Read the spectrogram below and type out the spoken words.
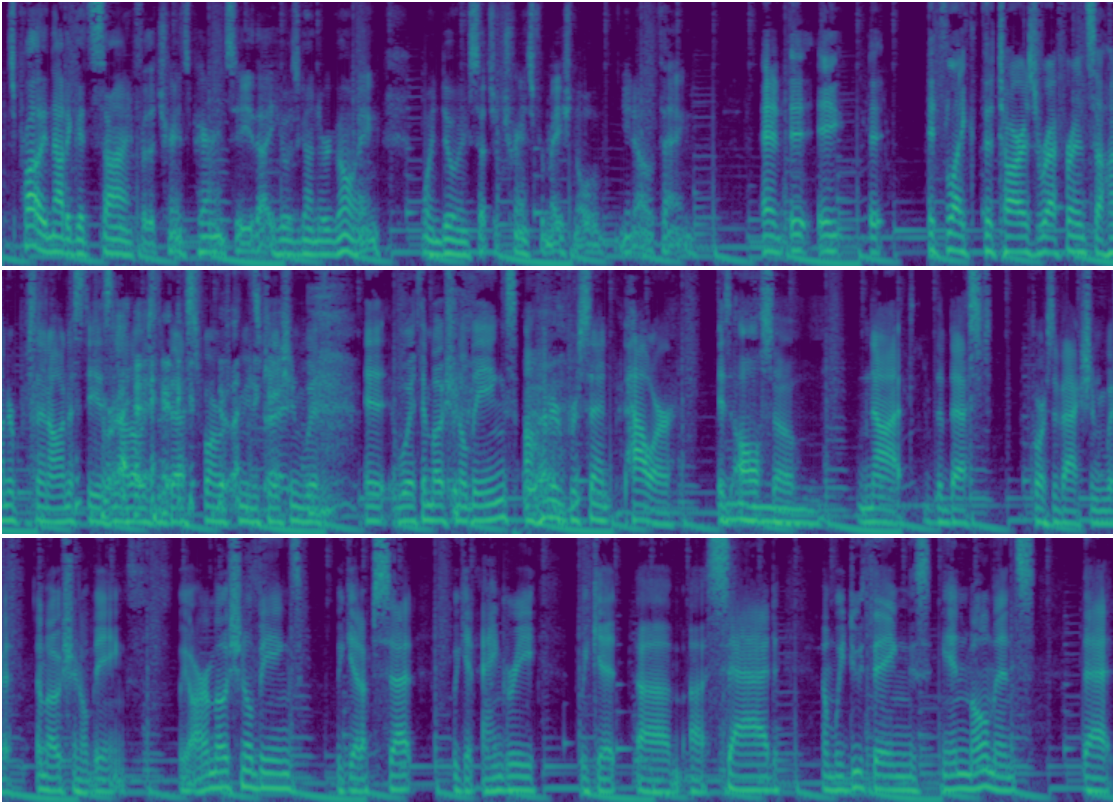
It's probably not a good sign for the transparency that he was undergoing when doing such a transformational, you know, thing. And it, it, it it's like the TARS reference 100% honesty is right. not always the best form of communication right. with with emotional beings 100% power is also mm. not the best course of action with emotional beings we are emotional beings we get upset we get angry we get um, uh, sad and we do things in moments that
